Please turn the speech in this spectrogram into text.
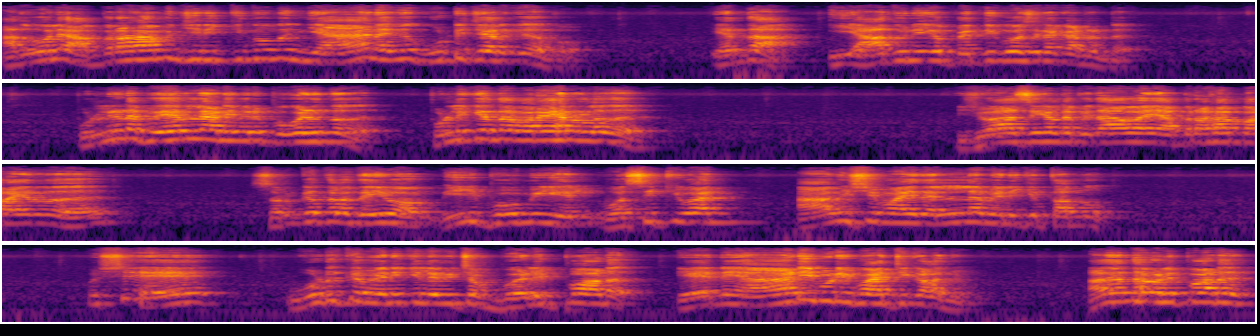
അതുപോലെ അബ്രഹാമും ചിരിക്കുന്നു എന്ന് ഞാൻ അങ്ങ് കൂട്ടിച്ചേർക്കുക അപ്പോ എന്താ? ഈ ആധുനിക പെന്തിക്കോസിനെ കണ്ടിട്ട്. പുള്ളിയുടെ പേരിലാണ് ഇവർ പുകഴുന്നത്. പുള്ളിക്ക് എന്താ പറയാനുള്ളത്? വിശ്വാസികളുടെ പിതാവായ അബ്രഹാം പറയുന്നത് സ്വർഗത്തിലെ ദൈവം ഈ ഭൂമിയിൽ വസിക്കുവാൻ ആവശ്യമായതെല്ലാം എനിക്ക് തന്നു. പക്ഷേ ഒടുക്കം എനിക്ക് ലഭിച്ച വെളിപ്പാട് എന്നെ ആടിമുടി മാറ്റിക്കളഞ്ഞു. അതെന്താ വെളിപ്പാട്?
